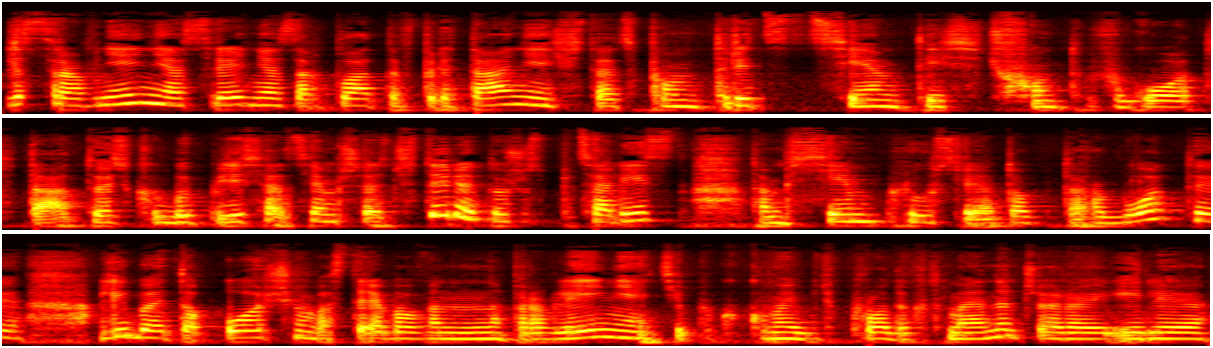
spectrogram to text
Для сравнения, средняя зарплата в Британии считается, по-моему, 37 тысяч фунтов в год. Да? То есть как бы 57-64 — это уже специалист, там 7 плюс лет опыта работы, либо это очень востребованное направление, типа какого-нибудь продукт-менеджера или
